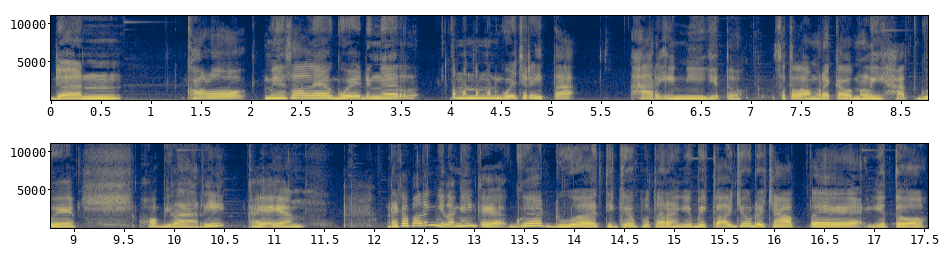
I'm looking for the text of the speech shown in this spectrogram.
Dan kalau misalnya gue dengar teman-teman gue cerita hari ini gitu setelah mereka melihat gue hobi lari kayak yang mereka paling bilangnya kayak gue dua tiga putaran GBK aja udah capek gitu.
